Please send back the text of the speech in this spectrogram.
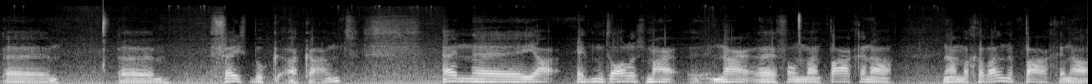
eh, eh, Facebook account. En eh, ja, ik moet alles maar eh, naar, eh, van mijn pagina naar mijn gewone pagina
